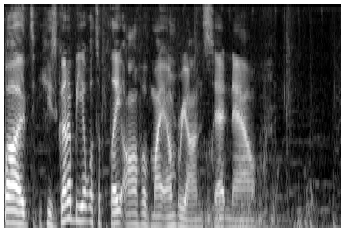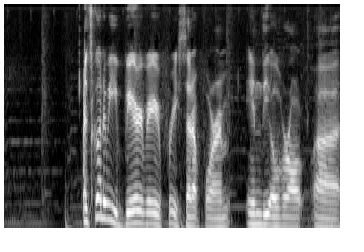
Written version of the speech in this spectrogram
but he's gonna be able to play off of my Umbreon set now it's going to be very, very free setup for him in the overall uh,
